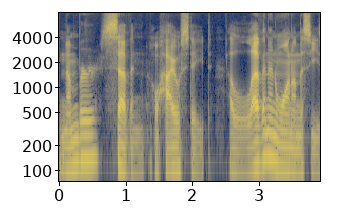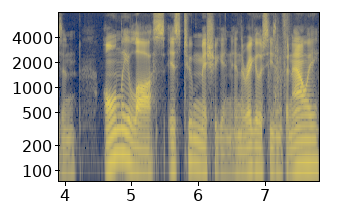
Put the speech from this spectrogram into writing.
Number seven, Ohio State, 11 and 1 on the season. Only loss is to Michigan in the regular season finale.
